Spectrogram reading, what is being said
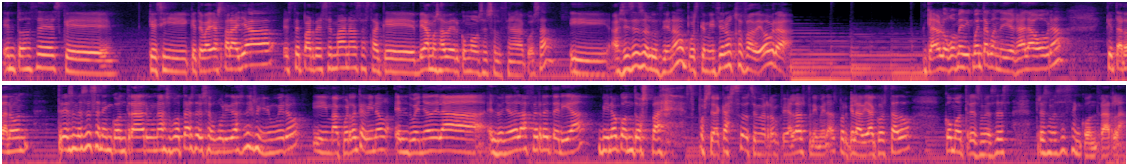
entonces que, que, si, que te vayas para allá este par de semanas hasta que veamos a ver cómo se soluciona la cosa. Y así se solucionó, pues que me hicieron jefa de obra. Claro, luego me di cuenta cuando llegué a la obra que tardaron tres meses en encontrar unas botas de seguridad de mi número y me acuerdo que vino el dueño de la, el dueño de la ferretería, vino con dos pares, por si acaso se me rompían las primeras, porque le había costado como tres meses, tres meses encontrarla.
